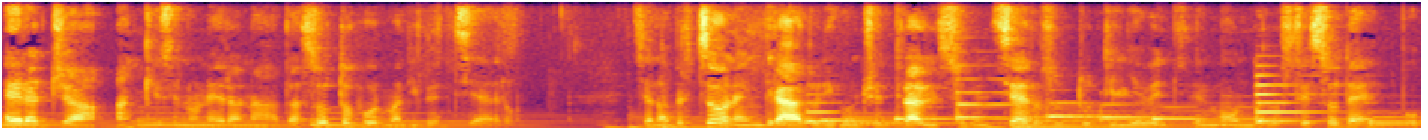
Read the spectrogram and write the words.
era già, anche se non era nata, sotto forma di pensiero. Se una persona è in grado di concentrare il suo pensiero su tutti gli eventi del mondo allo stesso tempo,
